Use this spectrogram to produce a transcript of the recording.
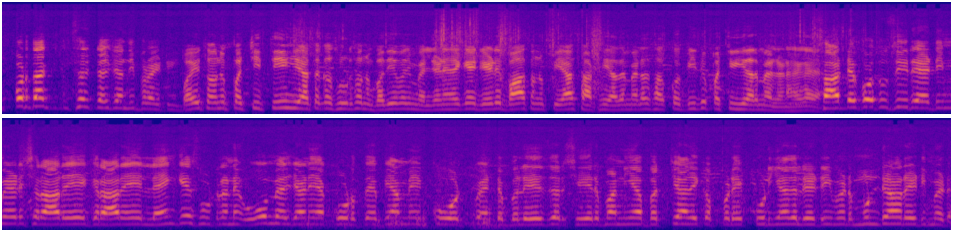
ਉੱਪਰ ਤੱਕ ਕਿੱਥੇ ਚੱਲ ਜਾਂਦੀ ਵੈਰਾਈਟੀ ਭਾਈ ਤੁਹਾਨੂੰ 25 30000 ਤੱਕ ਸੂਟ ਤੁਹਾਨੂੰ ਵਧੀਆ ਵਧੀਆ ਮਿਲ ਜਾਣੇ ਹੈਗੇ। ਜਿਹੜੇ ਬਾਅਦ ਤੁਹਾਨੂੰ 50 60000 ਦਾ ਮਿਲਦਾ ਸਭ ਕੋਲ 20 ਤੋਂ 25000 ਮਿਲਣਾ ਹੈਗਾ। ਸਾਡੇ ਕੋਲ ਤੁਸੀਂ ਰੈਡੀਮੇਡ ਸ਼ਰਾਰੇ ਗਰਾਰੇ ਲਹਿੰਗੇ ਸੂਟ ਲੈਣੇ ਉਹ ਮਿਲ ਜਾਣੇ ਆ। ਕੁੜਤੇ ਪਜਾਮੇ ਕੋਟ ਪੈਂਟ ਬਲੇਜ਼ਰ ਸ਼ੇਰਵਾਨੀਆਂ ਬੱਚਿਆਂ ਦੇ ਕੱਪੜੇ ਕੁੜੀਆਂ ਦੇ ਰੈਡੀਮੇਡ ਮੁੰਡਿਆਂ ਦੇ ਰੈਡੀਮੇਡ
